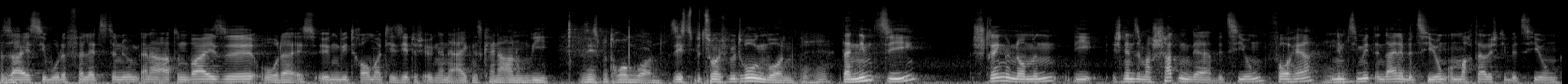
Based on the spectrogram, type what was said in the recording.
Sei es, sie wurde verletzt in irgendeiner Art und Weise oder ist irgendwie traumatisiert durch irgendein Ereignis, keine Ahnung wie. Sie ist betrogen worden. Sie ist zum Beispiel betrogen worden. Dann nimmt sie, streng genommen, die, ich nenne sie mal Schatten der Beziehung vorher, nimmt sie mit in deine Beziehung und macht dadurch die Beziehung,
